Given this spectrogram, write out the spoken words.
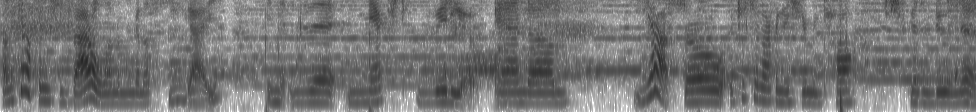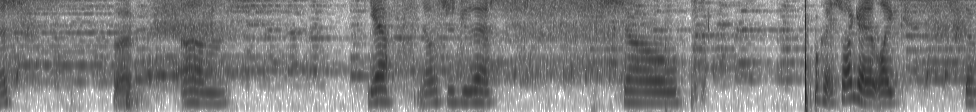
I'm gonna finish this battle and I'm gonna see you guys in the next video. And um yeah, so I guess you're not gonna hear me talk just because I'm doing this. But um yeah, now let's just do this. So okay, so I get it, like the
